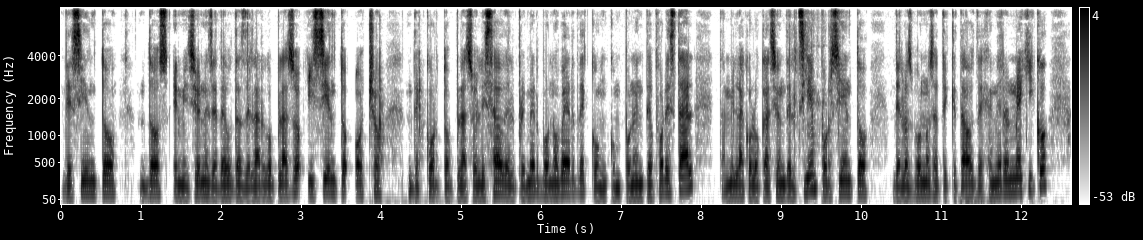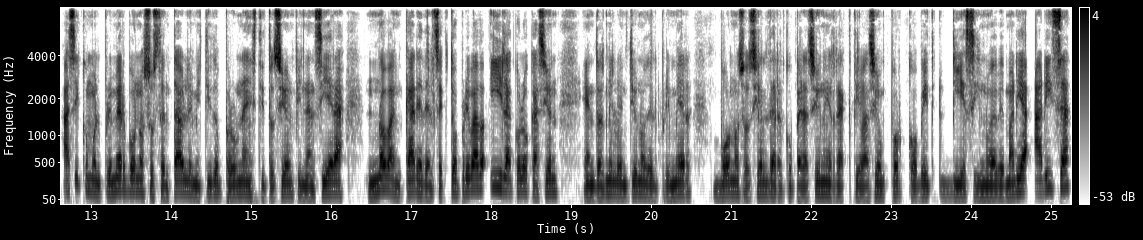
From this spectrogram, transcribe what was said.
de 102 emisiones de deudas de largo plazo y 108 de corto plazo. El listado del primer bono verde con componente forestal, también la colocación del 100% de los bonos etiquetados de género en México, así como el primer bono sustentable emitido por una institución financiera no bancaria del sector privado y la colocación en 2021 del primer bono social de recuperación y reactivación por COVID-19. María Ariza,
